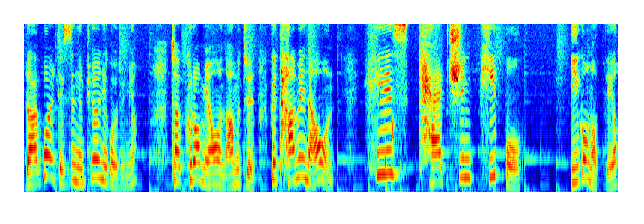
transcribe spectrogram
라고 할 때 쓰는 표현이거든요. 자, 그러면 아무튼 그 다음에 나온 he's catching people. 이건 어때요?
